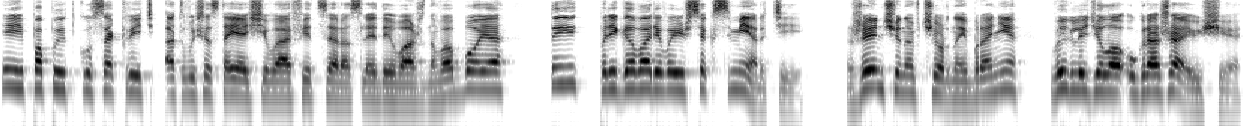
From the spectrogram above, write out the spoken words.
и попытку сокрыть от вышестоящего офицера следы важного боя, ты приговариваешься к смерти. Женщина в черной броне выглядела угрожающе,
